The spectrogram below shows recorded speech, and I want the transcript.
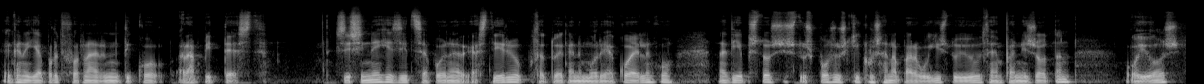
έκανε για πρώτη φορά αρνητικό rapid test. Στη συνέχεια ζήτησε από ένα εργαστήριο που θα του έκανε μοριακό έλεγχο να διαπιστώσει στους πόσους κύκλους αναπαραγωγής του ιού θα εμφανιζόταν ο ιός,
